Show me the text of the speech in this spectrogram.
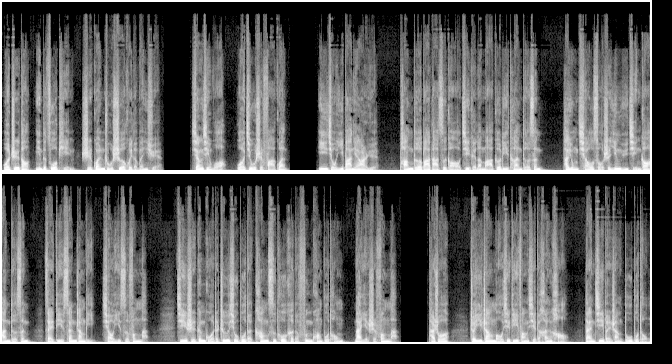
我知道您的作品是关注社会的文学，相信我，我就是法官。一九一八年二月，庞德把打字稿寄给了玛格丽特·安德森。他用乔叟式英语警告安德森，在第三章里，乔伊斯疯了。即使跟裹着遮羞布的康斯托克的疯狂不同，那也是疯了。他说这一章某些地方写得很好，但基本上读不懂。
